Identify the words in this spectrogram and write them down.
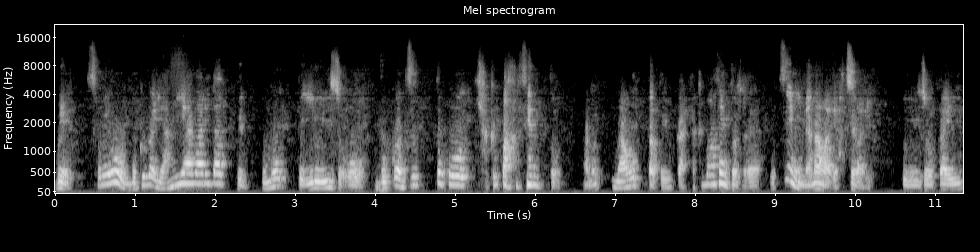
で、それを僕が病み上がりだって思っている以上、僕はずっとこう100%あの治ったというか、100%じゃなくて、常に7割、8割っていう状態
